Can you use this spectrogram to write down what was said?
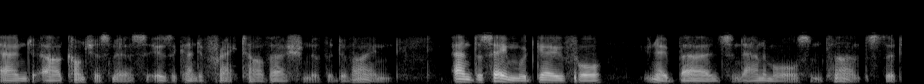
and our consciousness is a kind of fractal version of the divine. And the same would go for, you know, birds and animals and plants, that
